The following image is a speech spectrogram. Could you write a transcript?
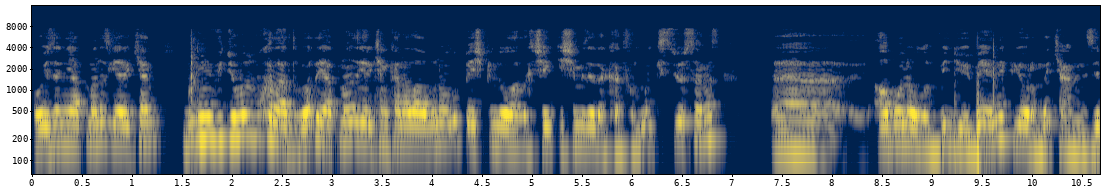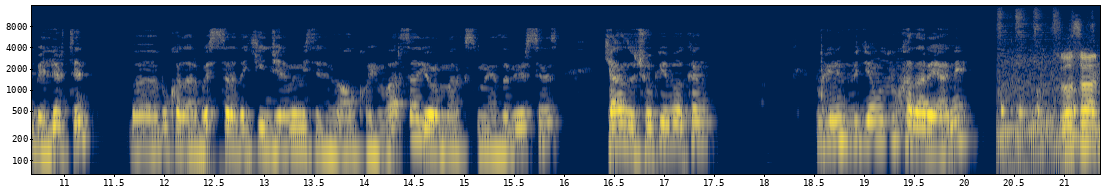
O yüzden yapmanız gereken bugün videomuz bu kadardı bu arada. Yapmanız gereken kanala abone olup 5000 dolarlık çekişimize de katılmak istiyorsanız ee, abone olup videoyu beğenip yorumda kendinizi belirtin. Ee, bu kadar basit. Sıradaki incelememi istediğiniz altcoin varsa yorumlar kısmına yazabilirsiniz. Kendinize çok iyi bakın. Bugünün videomuz bu kadar yani. Susun.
